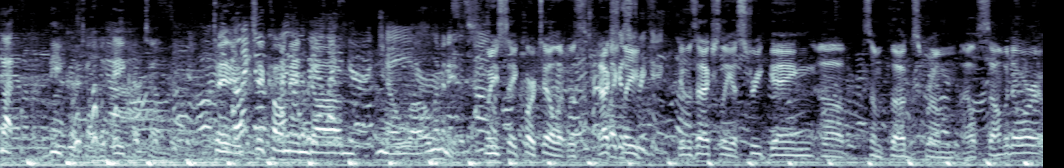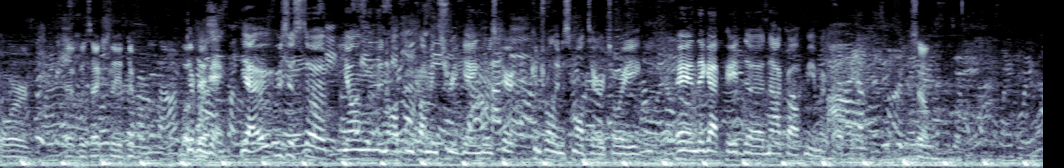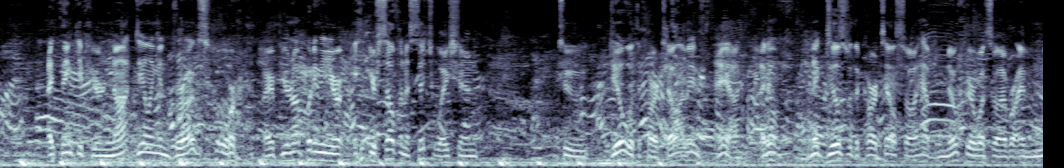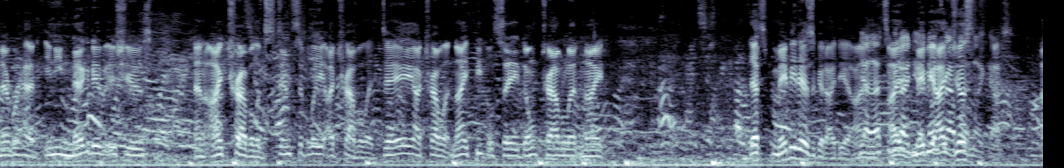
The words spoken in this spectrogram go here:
not the cartel, but a cartel, to, to come and, um, you know, uh, eliminate us. When you say cartel, it was actually it was actually a street gang, uh, some thugs from El Salvador, or it was actually a different Different gang. Yeah, it was just a young and up and coming street gang who was car- controlling a small territory, and they got paid to knock off me and my friend. So, I think if you're not dealing in drugs, or, or if you're not putting your, yourself in a situation to deal with the cartel, I mean, hey, I, I don't make deals with the cartel, so I have no fear whatsoever. I've never had any negative issues, and I travel extensively. I travel at day, I travel at night. People say don't travel at night. That's maybe it is a good idea. Yeah, that's a good I, idea. Maybe Don't I just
